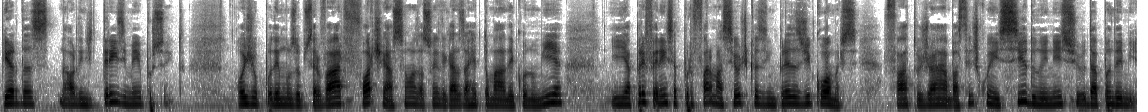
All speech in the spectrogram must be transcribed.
perdas na ordem de 3,5%. Hoje podemos observar forte reação às ações ligadas à retomada da economia, e a preferência por farmacêuticas e empresas de e-commerce, fato já bastante conhecido no início da pandemia.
